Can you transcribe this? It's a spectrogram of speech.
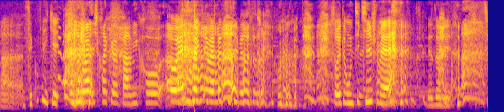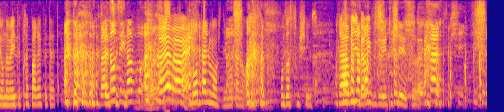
Euh, c'est compliqué. ouais, je crois que par micro. euh, Ouais, ok, bah, pas de soucis, pas de soucis. Ça aurait été mon petit kiff, mais. Désolée. si on avait été préparé peut-être. Bah non, c'est une impro. Ouais, bah ouais. mentalement, je dis mentalement. on doit se toucher aussi. Ah oui, bah oui, vous devez toucher, c'est vrai. Pas se toucher ici.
